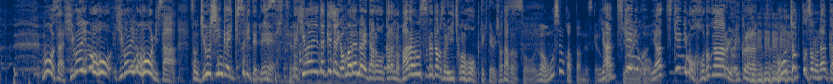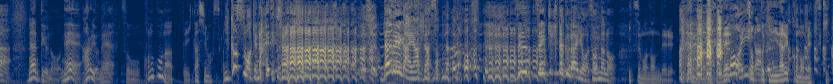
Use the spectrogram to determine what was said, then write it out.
もうさ卑猥の方卑猥の方にさその重心が行き過ぎててで卑猥だけじゃ読まれないだろうからのバランスで多分それいちこの方送ってきてるでしょ多分。そうまあ面白かったんですけど、ね、やっつけにもやっつけにも程があるよいくらなんでもさ もうちょっとそのなんかなんていうのねあるよね。そうこのコーナーって生かしますか？生かすわけないでしょ。誰がやったそんなの。全然聞きたくないよそんなのいつも飲んでる。いつもの店で もういいよちょっと気になるこの目つき。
